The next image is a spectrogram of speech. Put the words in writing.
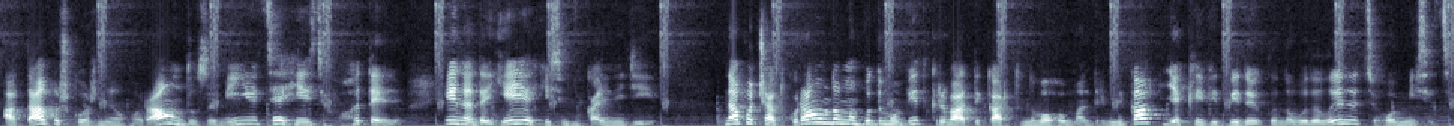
А також кожного раунду замінюється гість в готелі і надає якісь унікальні дії. На початку раунду ми будемо відкривати карту нового мандрівника, який відвідує кленову долину цього місяця.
